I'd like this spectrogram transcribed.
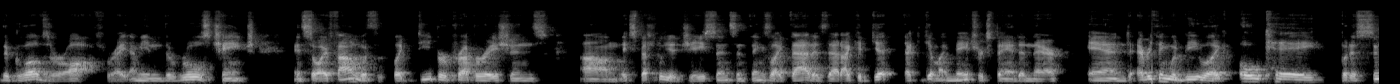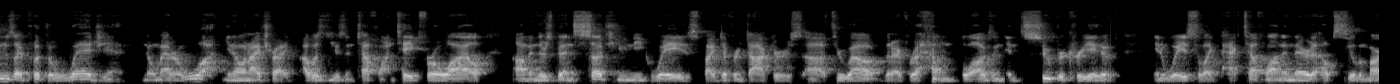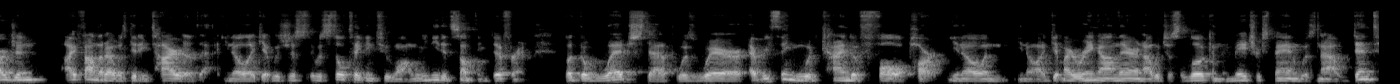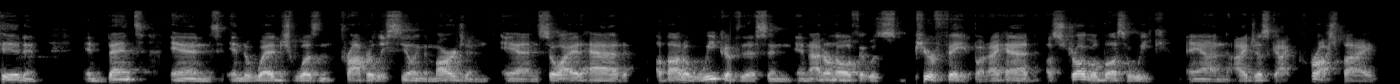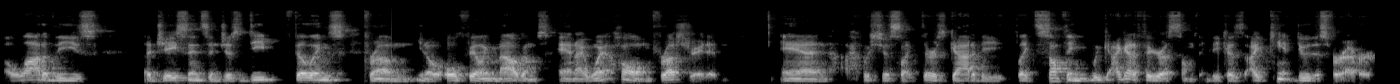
the gloves are off, right? I mean, the rules change. And so I found with like deeper preparations, um, especially adjacents and things like that, is that I could get I could get my matrix band in there and everything would be like okay but as soon as i put the wedge in no matter what you know and i tried i was using teflon tape for a while um, and there's been such unique ways by different doctors uh, throughout that i've read on blogs and, and super creative in ways to like pack teflon in there to help seal the margin I found that I was getting tired of that. You know, like it was just, it was still taking too long. We needed something different. But the wedge step was where everything would kind of fall apart, you know, and, you know, I'd get my ring on there and I would just look and the matrix band was now dented and, and bent and, and the wedge wasn't properly sealing the margin. And so I had had about a week of this and, and I don't know if it was pure fate, but I had a struggle bus a week and I just got crushed by a lot of these adjacents and just deep fillings from you know old failing amalgams. And i went home frustrated. And i was just like there's got to be like something we i got to figure out something because i can't do this forever.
